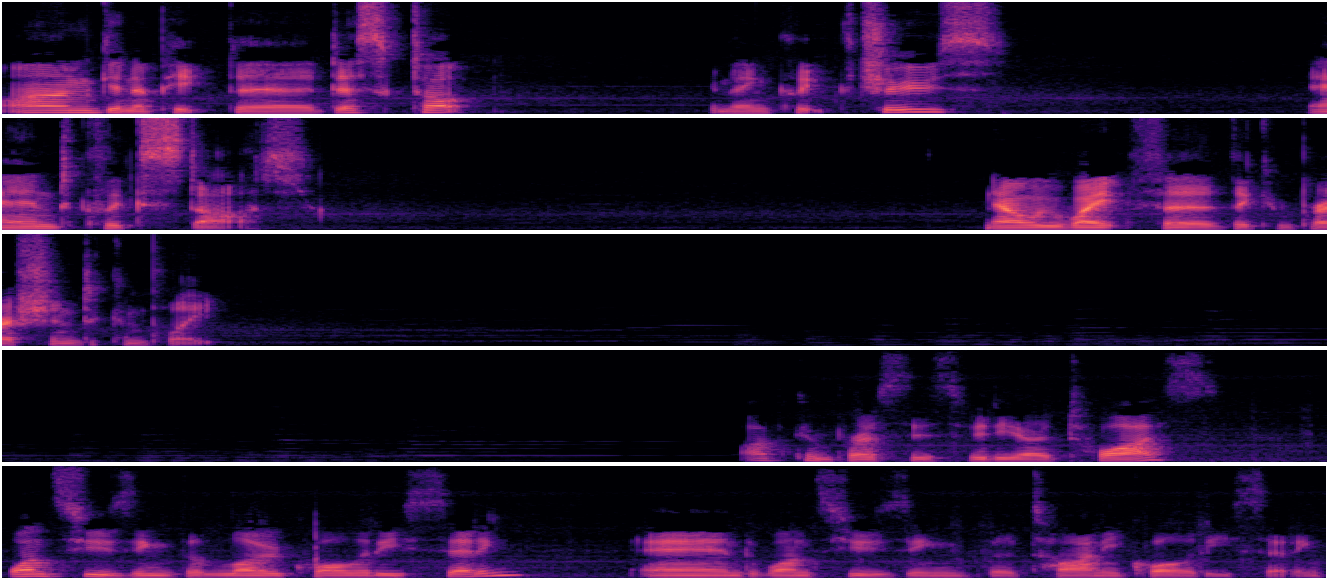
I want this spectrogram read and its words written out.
I'm going to pick the desktop and then click choose and click start. Now we wait for the compression to complete. I've compressed this video twice, once using the low quality setting and once using the tiny quality setting.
